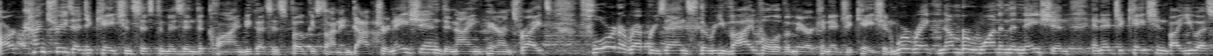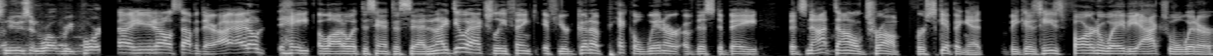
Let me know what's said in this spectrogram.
our country's education system is in decline because it's focused on indoctrination, denying parents' rights. Florida represents the revival of American education. We're ranked number one in the nation in education by U.S. News and World Report. All right, you know, I'll stop it there. I, I don't hate a lot of what DeSantis said. And I do actually think if you're going to pick a winner of this debate that's not Donald Trump for skipping it, because he's far and away the actual winner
